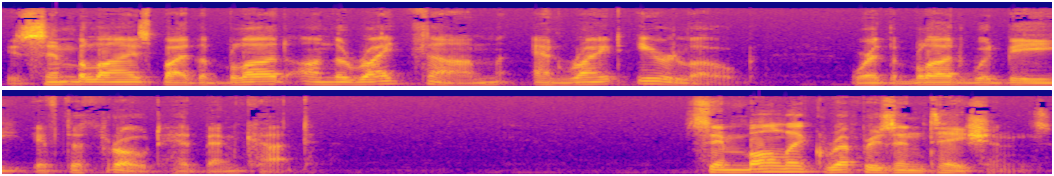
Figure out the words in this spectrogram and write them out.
is symbolized by the blood on the right thumb and right earlobe, where the blood would be if the throat had been cut. Symbolic representations.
